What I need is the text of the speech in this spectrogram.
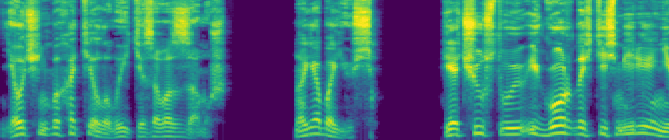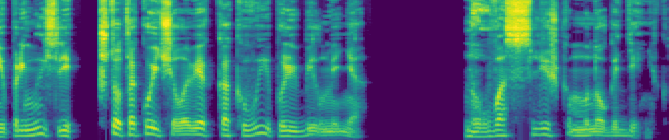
«Я очень бы хотела выйти за вас замуж, но я боюсь. Я чувствую и гордость, и смирение при мысли, что такой человек, как вы, полюбил меня. Но у вас слишком много денег.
